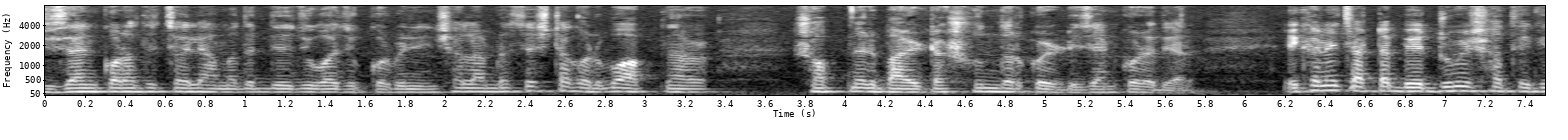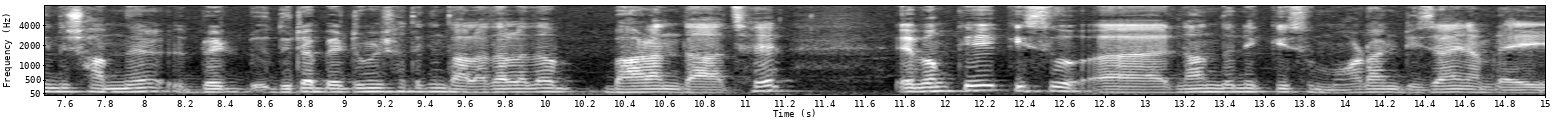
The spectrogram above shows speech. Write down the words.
ডিজাইন করাতে চাইলে আমাদের দিয়ে যোগাযোগ করবেন। ইনশাল্লাহ আমরা চেষ্টা করব আপনার স্বপ্নের বাড়িটা সুন্দর করে ডিজাইন করে দেওয়ার। এখানে চারটা বেডরুমের সাথে কিন্তু সামনের বেড দুইটা বেডরুমের সাথে কিন্তু আলাদা আলাদা বারান্দা আছে। এবং কি কিছু নান্দনিক কিছু মডার্ন ডিজাইন আমরা এই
